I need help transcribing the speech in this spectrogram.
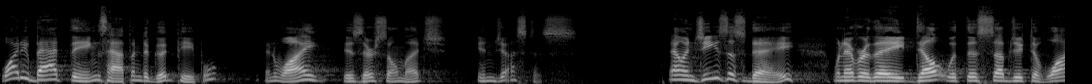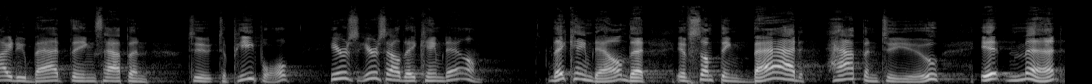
why do bad things happen to good people? And why is there so much injustice? Now, in Jesus' day, whenever they dealt with this subject of why do bad things happen to, to people, Here's, here's how they came down. They came down that if something bad happened to you, it meant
